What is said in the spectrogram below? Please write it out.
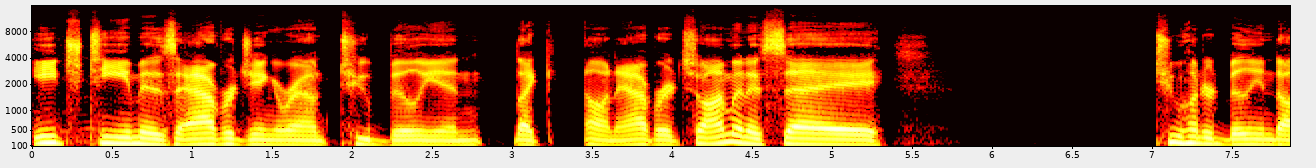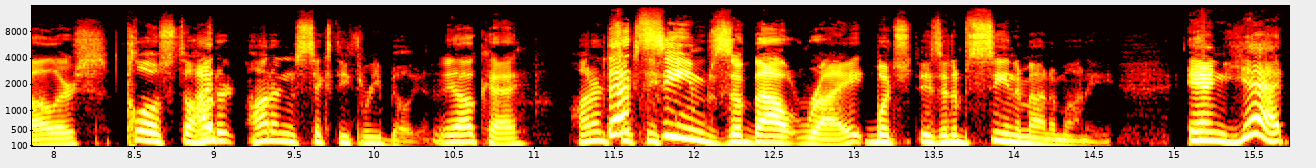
Each team is averaging around two billion, like on average. So I'm going to say two hundred billion dollars. Close to 100, 163 billion. Yeah, okay, 160 that seems about right. which is an obscene amount of money. And yet,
